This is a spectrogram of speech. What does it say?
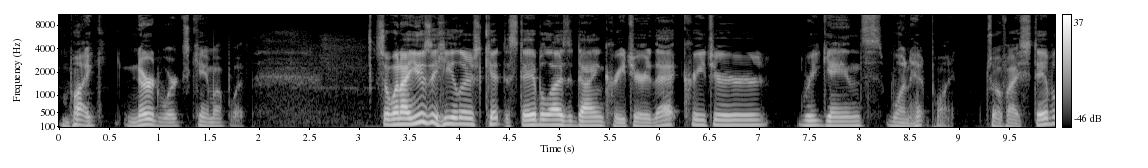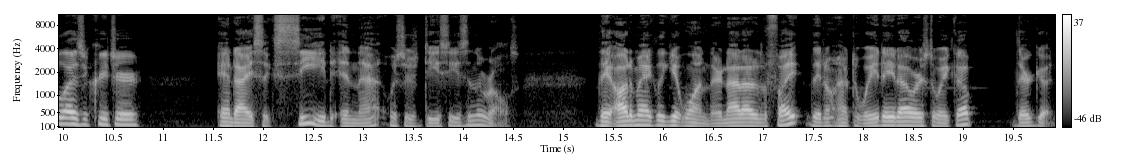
Mike Nerdworks came up with. So when I use a healer's kit to stabilize a dying creature, that creature regains one hit point. So if I stabilize a creature and I succeed in that, which there's DCs in the rolls, they automatically get one. They're not out of the fight. They don't have to wait eight hours to wake up. They're good.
